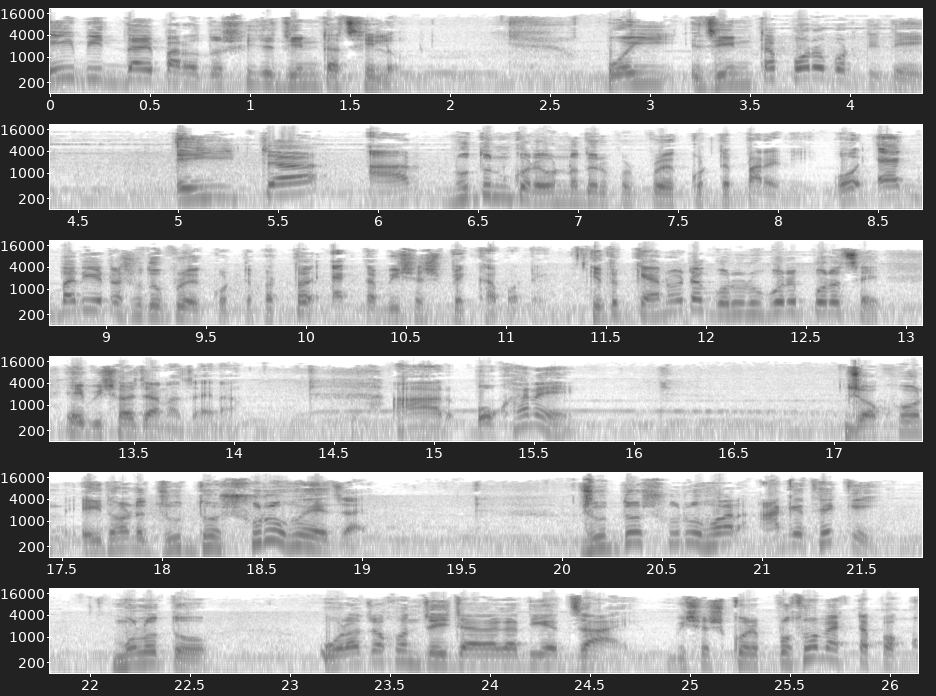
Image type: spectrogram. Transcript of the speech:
এই বিদ্যায় পারদর্শী যে জিনটা ছিল, ওই জিনটা পরবর্তীতে এইটা আর নতুন করে অন্যদের উপর প্রয়োগ করতে পারেনি। ও একবারই এটা শুধু প্রয়োগ করতে পারতো, একটা বিশেষ প্রেক্ষাপটে। কিন্তু কেন এটা গরুর উপরে পড়েছে এই বিষয়ে জানা যায় না। আর ওখানে যখন এই ধরনের যুদ্ধ শুরু হয়ে যায়, যুদ্ধ শুরু হওয়ার আগে থেকেই মূলত ওরা যখন যেই জায়গা দিয়ে যায়, বিশেষ করে প্রথম একটা পক্ষ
